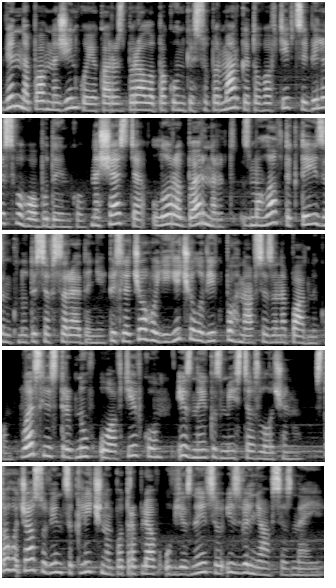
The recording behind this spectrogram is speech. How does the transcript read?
Він напав на жінку, яка розбирала пакунки супермаркету в автівці біля свого будинку. На щастя, Лора Бернард змогла втекти і замкнутися всередині, після чого її чоловік погнався за нападником. Уеслі стрибнув у автівку і зник з місця злочину. З того часу він циклічно потрапляв у в'язницю і звільнявся з неї.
